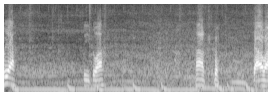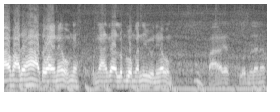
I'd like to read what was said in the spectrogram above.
พี่อะสี่ตัวห้าตัว เช้ามาพาได้ห้าตัวเองนะครับผมเนี่ยผลงานก็รวมๆกันนี่อยู่นี่ครับผมป่าก็หล่นไปแล้วนะครับ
